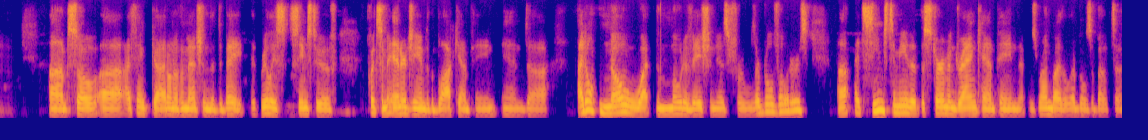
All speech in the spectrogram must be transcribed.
Mm-hmm. Um, so uh, I think uh, I don't know who mentioned the debate. It really seems to have put some energy into the Bloc campaign, and uh, I don't know what the motivation is for Liberal voters. Uh, it seems to me that the Sturm and Drang campaign that was run by the Liberals about, uh,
